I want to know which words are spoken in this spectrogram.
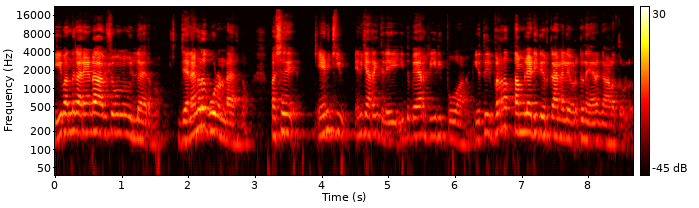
ഈ വന്ന് കരയേണ്ട ആവശ്യമൊന്നും ഇല്ലായിരുന്നു. ജനങ്ങൾ കൂടെ ഉണ്ടായിരുന്നു പക്ഷേ എനിക്ക് എനിക്കറിയത്തില്ല ഇത് വേറെ രീതി പോവാണ്. ഇത് ഇവരുടെ തമ്മിലടി തീർക്കാനല്ലേ ഇവർക്ക് നേരം കാണത്തുള്ളൂ.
